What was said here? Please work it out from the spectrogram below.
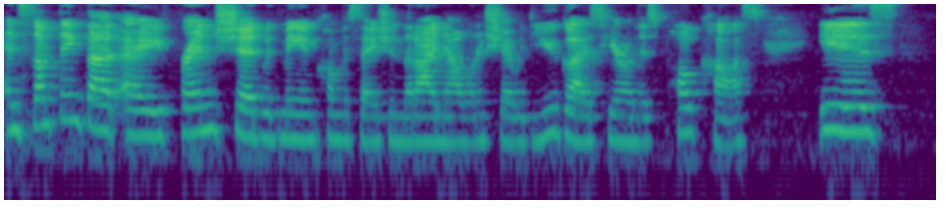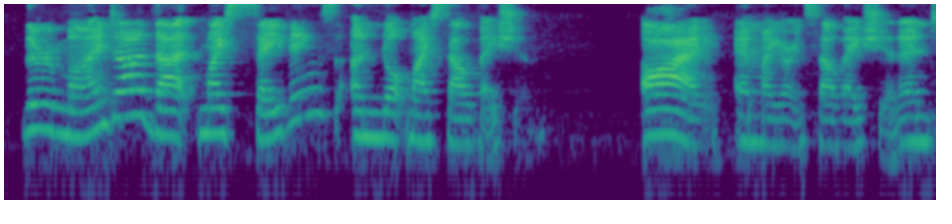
And something that a friend shared with me in conversation that I now want to share with you guys here on this podcast is the reminder that my savings are not my salvation. I am my own salvation. And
